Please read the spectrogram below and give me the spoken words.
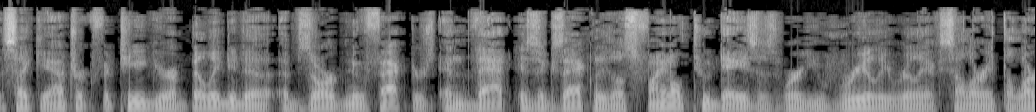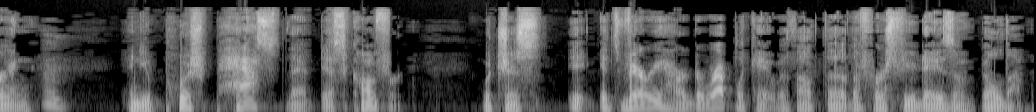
psychiatric fatigue, your ability to absorb new factors, and that is exactly those final two days is where you really, really accelerate the learning, Mm. and you push past that discomfort, which is it's very hard to replicate without the the first few days of buildup.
